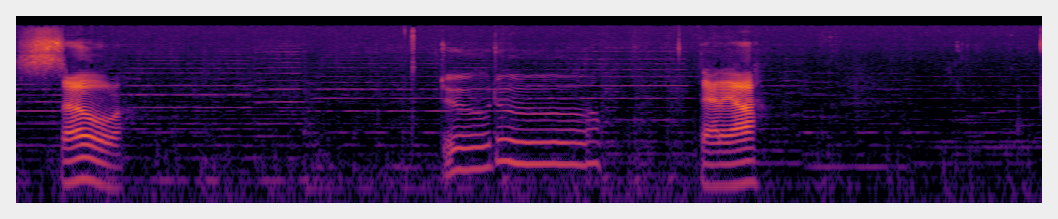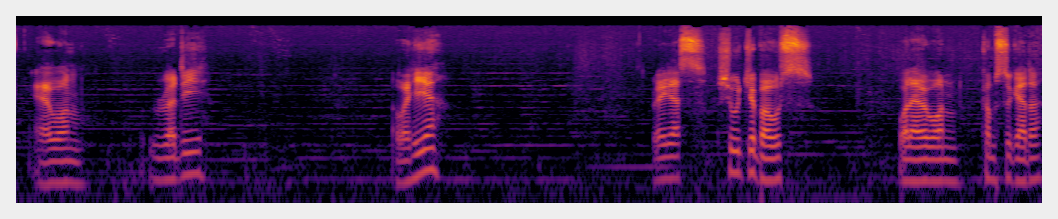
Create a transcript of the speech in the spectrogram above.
So. Do do. There they are. Everyone ready? Over here. Raiders, shoot your bows while everyone comes together.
